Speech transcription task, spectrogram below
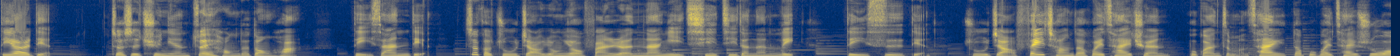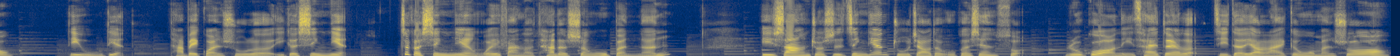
第二点，这是去年最红的动画；第三点，这个主角拥有凡人难以企及的能力。第四点，主角非常的会猜拳，不管怎么猜都不会猜输哦。第五点，他被灌输了一个信念，这个信念违反了他的生物本能。以上就是今天主角的五个线索。如果你猜对了，记得要来跟我们说哦。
